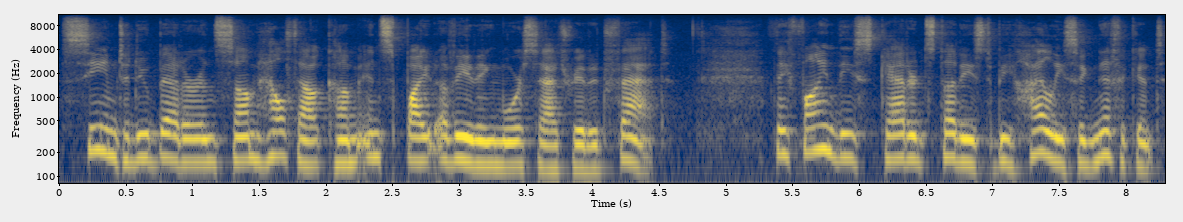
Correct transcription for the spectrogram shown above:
seemed to do better in some health outcome in spite of eating more saturated fat. They find these scattered studies to be highly significant,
